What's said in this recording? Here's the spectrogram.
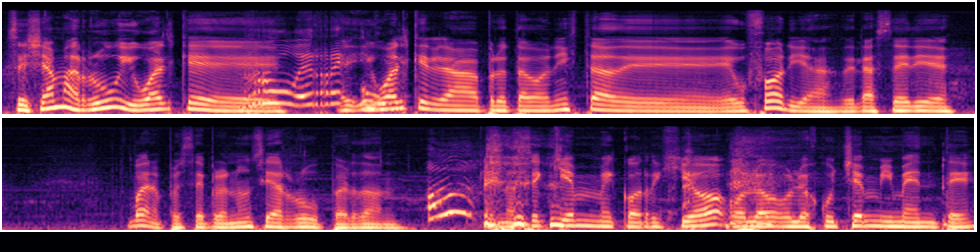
Se llama Ru igual que Ru, eh, igual que la protagonista de Euforia de la serie. Bueno, pues se pronuncia Ru, perdón. Que No sé quién me corrigió o lo, o lo escuché en mi mente.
